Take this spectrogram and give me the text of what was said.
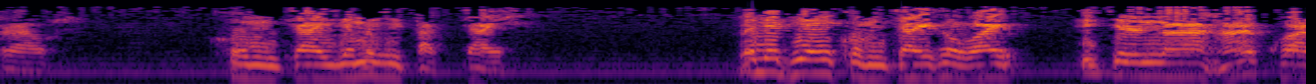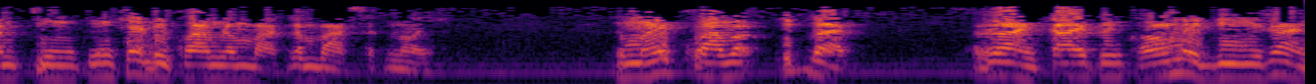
คราวข่มใจยังไม่ได้ตัดใจไม่ได้เพียงข่มใจเข้าไว้ พิจารณาหาความจริงเพียงแค่ด้วยความลำบากลำบากสักหน่อยหมายความว่าคิดว่าร่างกายเป็นของไม่ดีร่าง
